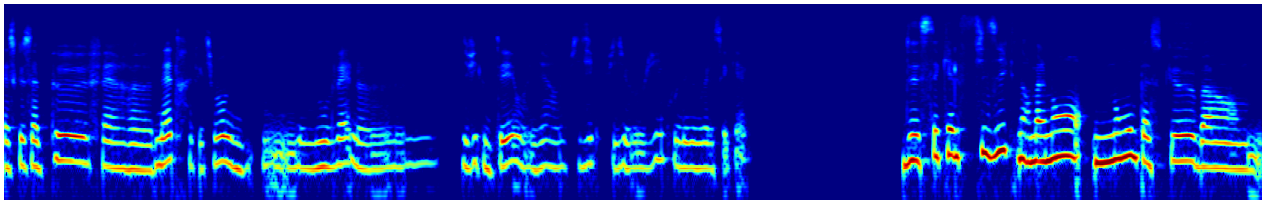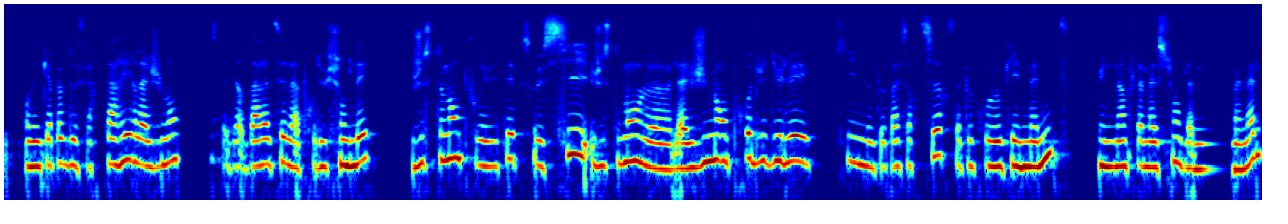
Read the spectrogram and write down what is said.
est-ce que ça peut faire euh, naître effectivement des nouvelles difficultés, on va dire, physiques ou physiologiques, ou des nouvelles séquelles? Des séquelles physiques, normalement, non, parce que ben, on est capable de faire tarir la jument c'est-à-dire d'arrêter la production de lait, justement pour éviter, parce que si justement la jument produit du lait qui ne peut pas sortir, ça peut provoquer une mamite, une inflammation de la mamelle.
